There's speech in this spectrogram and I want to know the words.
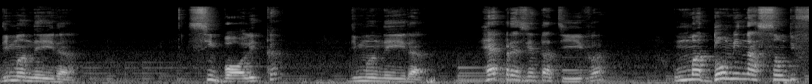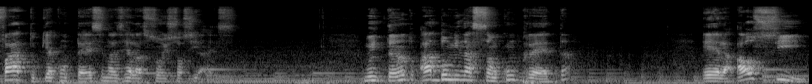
de maneira simbólica, de maneira representativa, uma dominação de fato que acontece nas relações sociais. No entanto, a dominação concreta, ela ao se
